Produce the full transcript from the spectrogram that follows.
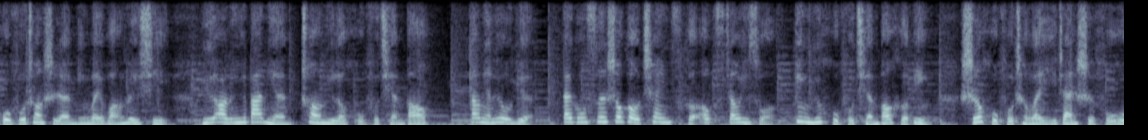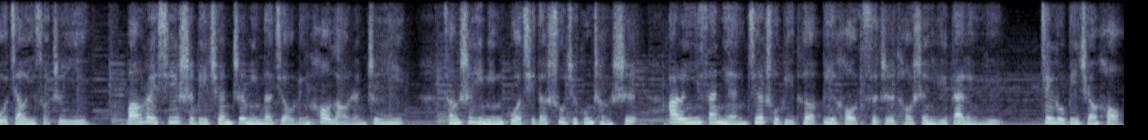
虎符创始人名为王瑞希，于二零一八年创立了虎符钱包。当年六月。该公司收购 Chains 和 Ox 交易所，并与虎符钱包合并，使虎符成为一站式服务交易所之一。王瑞希是币圈知名的九零后老人之一，曾是一名国企的数据工程师。二零一三年接触比特币后辞职，投身于该领域。进入币圈后，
